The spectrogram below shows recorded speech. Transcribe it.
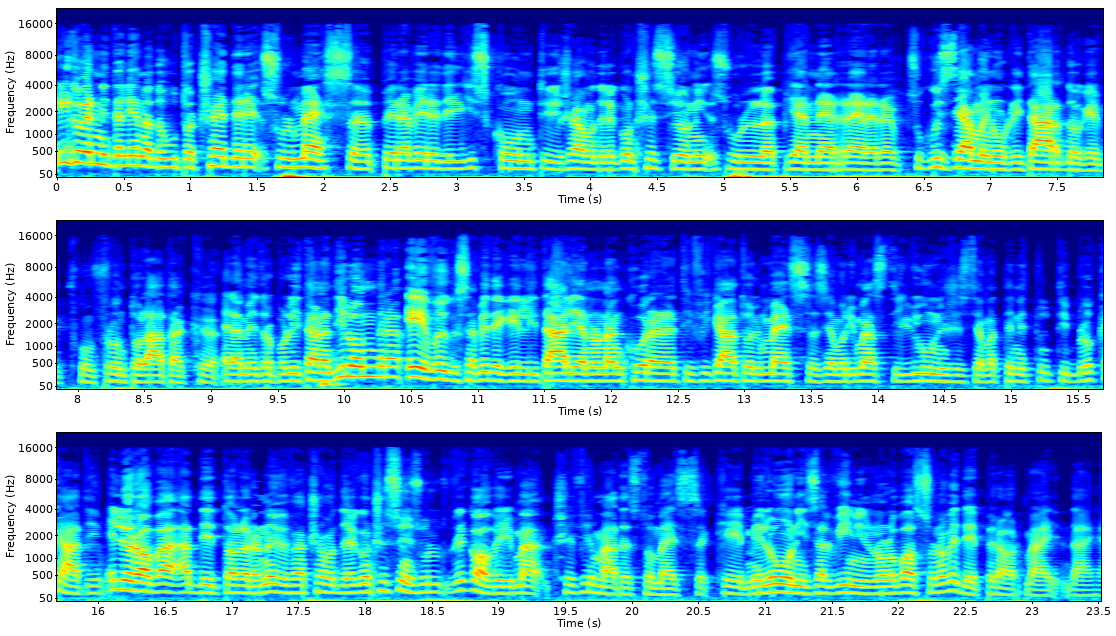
Il governo italiano ha dovuto cedere sul MES per avere degli sconti, diciamo, delle concessioni sul PNRR, su cui stiamo in un ritardo che confronto l'ATAC e la metropolitana di Londra. E voi sapete che l'Italia non ha ancora ratificato il MES, siamo rimasti gli unici, stiamo a tenere tutti bloccati. E l'Europa ha detto: allora, noi vi facciamo delle concessioni sul recovery, ma ci firmate sto MES, che Meloni, Salvini non lo possono vedere, però ormai dai.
